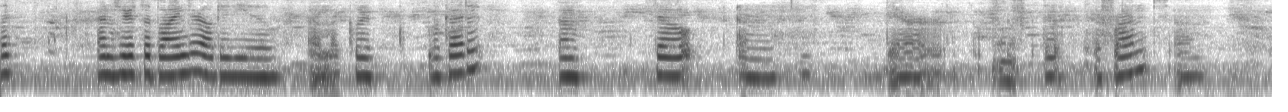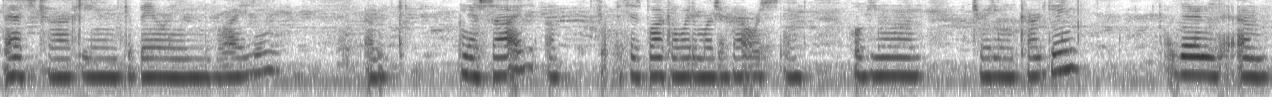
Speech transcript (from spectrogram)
Look, um, here's the binder. I'll give you um, a quick look at it. Um, so, um, there, the, the front, um, that's tracking Cobalion Rising. Um, the side, um, it says Black and White Emerging Powers and Pokemon Trading Card Game. Then, um,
